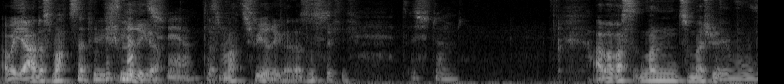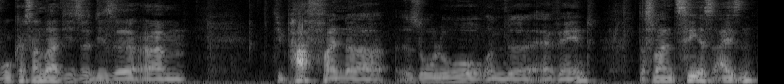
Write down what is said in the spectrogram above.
Aber ja, das macht es natürlich das schwieriger. Macht's schwer. Das, das macht es schwieriger, das ist richtig. Das stimmt. Aber was man zum Beispiel, wo, wo Cassandra diese, diese, ähm, die Pathfinder-Solo-Runde erwähnt, das war ein CS Eisen.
